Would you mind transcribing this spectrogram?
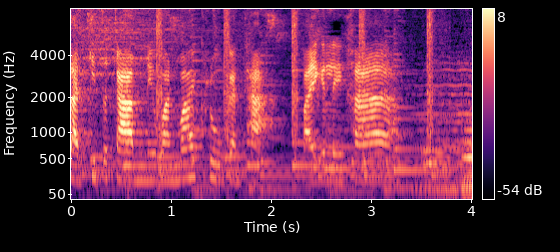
จัดกิจกรรมในวันไหว้ครูกันค่ะ ไปกันเลยค่ะ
